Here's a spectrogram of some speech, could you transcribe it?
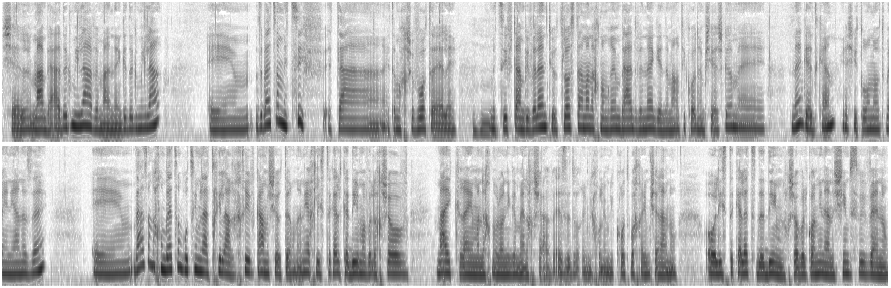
של מה בעד הגמילה ומה נגד הגמילה. אמ, זה בעצם מציף את, ה, את המחשבות האלה, mm-hmm. מציף את האמביוולנטיות. לא סתם אנחנו אומרים בעד ונגד, אמרתי קודם שיש גם אה, נגד, כן? יש יתרונות בעניין הזה. אה, ואז אנחנו בעצם רוצים להתחיל להרחיב כמה שיותר, נניח להסתכל קדימה ולחשוב מה יקרה אם אנחנו לא ניגמל עכשיו, איזה דברים יכולים לקרות בחיים שלנו, או להסתכל לצדדים, לחשוב על כל מיני אנשים סביבנו.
